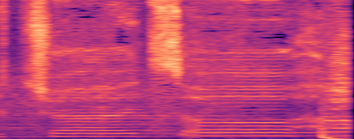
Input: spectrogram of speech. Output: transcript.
I tried so hard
